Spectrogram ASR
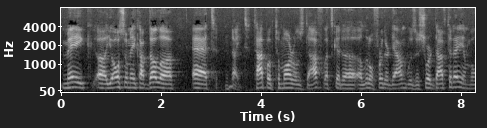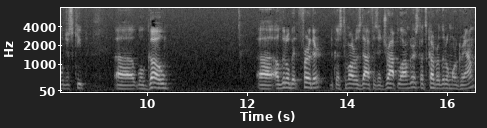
make uh, you also make Havdalah at night. Top of tomorrow's daf. Let's get a, a, little further down. It was a short daf today, and we'll just keep. Uh, we'll go uh, a little bit further because tomorrow's daf is a drop longer. So let's cover a little more ground.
